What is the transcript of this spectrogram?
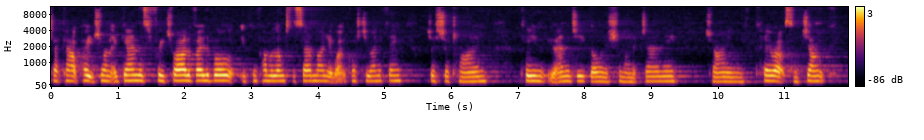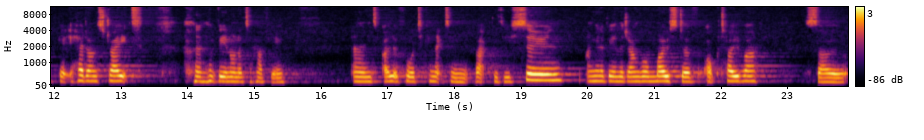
check out Patreon again. There's a free trial available. You can come along to the ceremony, it won't cost you anything, just your time. Clean your energy, go on a shamanic journey, try and clear out some junk, get your head on straight. Be an honour to have you. And I look forward to connecting back with you soon. I'm going to be in the jungle most of October. So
